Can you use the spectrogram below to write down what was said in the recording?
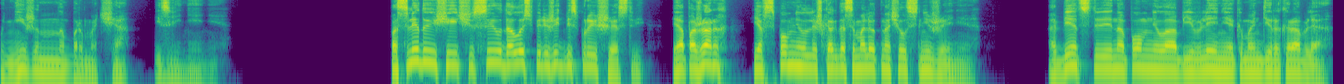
униженно бормоча извинения. Последующие часы удалось пережить без происшествий, и о пожарах я вспомнил лишь, когда самолет начал снижение. О бедствии напомнило объявление командира корабля.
